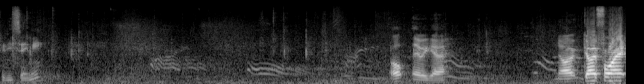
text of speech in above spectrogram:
did he see me? Oh, there we go. No, go for it!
